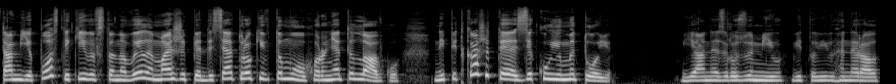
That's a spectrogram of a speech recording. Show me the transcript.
Там є пост, який ви встановили майже 50 років тому охороняти лавку. Не підкажете, з якою метою? Я не зрозумів, відповів генерал.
